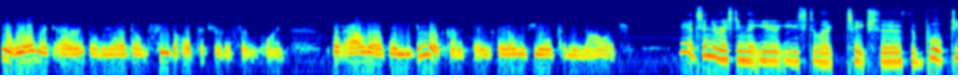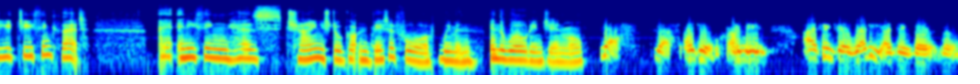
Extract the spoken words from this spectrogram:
you know, we all make errors or we all don't see the whole picture at a certain point. But out of, when we do those kind of things, they always yield to new knowledge. Yeah, it's interesting that you, you still like, teach the, the book. Do you, do you think that anything has changed or gotten better for women in the world in general? Yes, yes, I do. I mean, I think they're ready. I think they're, the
